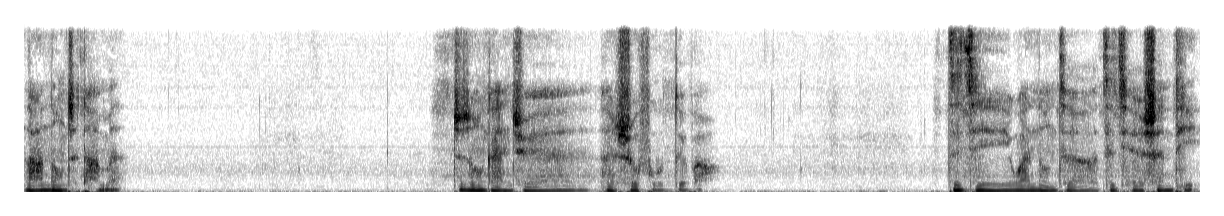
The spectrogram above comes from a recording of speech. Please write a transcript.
拉弄着它们。这种感觉很舒服，对吧？自己玩弄着自己的身体，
